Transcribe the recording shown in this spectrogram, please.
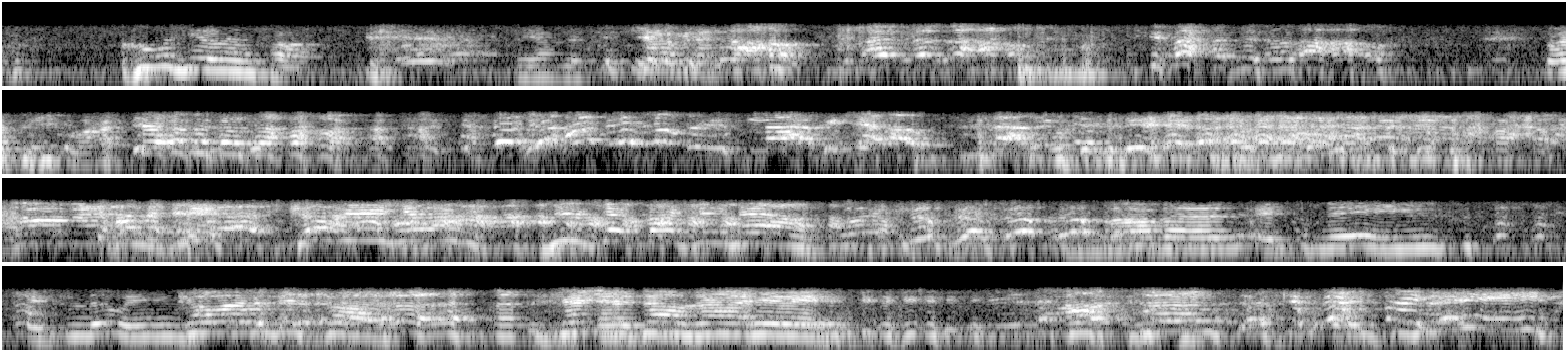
Who was your mentor? You haven't allowed. You haven't allowed. You haven't allowed. What do you want? You haven't allowed. No, Come here, you! You get back in now! Marvin, it's me. It's Louis. Come over this side. Get yourself right here. Aston, it's me!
